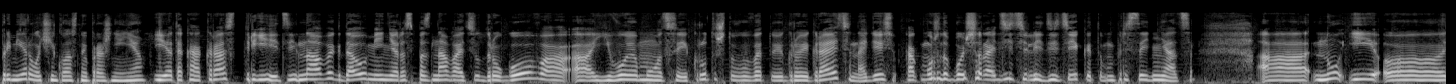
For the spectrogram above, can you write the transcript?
примеры, очень классные упражнения. И это как раз третий навык, да, умение распознавать у другого а, его эмоции. Круто, что вы в эту игру играете. Надеюсь, как можно больше родителей и детей к этому присоединятся. А, ну и а,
